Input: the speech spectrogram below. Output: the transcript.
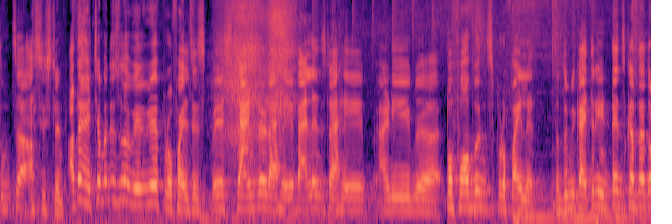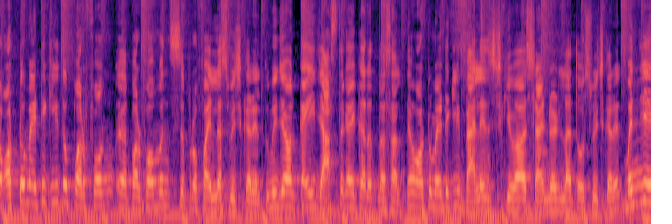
तुमचा असिस्टंट आता ह्याच्यामध्ये सुद्धा वेगवेगळे प्रोफाईल्स आहेत. म्हणजे स्टँडर्ड आहे बॅलन्स्ड आहे आणि परफॉर्मन्स प्रोफाईल आहेत. तर तुम्ही काहीतरी इंटेन्स करताय तर ऑटोमॅटिकली तो परफॉर्म परफॉर्मन्स प्रोफाईलला स्विच करेल. तुम्ही जेव्हा काही जास्त काही करत नसाल तेव्हा ऑटोमॅटिकली बॅलन्स्ड किंवा स्टँडर्डला तो स्विच करेल. म्हणजे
